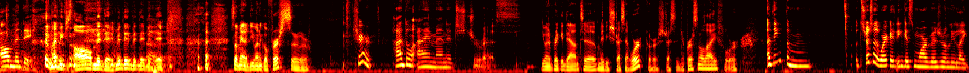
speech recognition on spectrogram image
all midday. it might be just all midday, midday, midday, midday. Uh. so, Amanda, do you want to go first, or Sure. How do I manage stress? you want to break it down to maybe stress at work or stress in your personal life, or I think the stress at work, I think, is more visually like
